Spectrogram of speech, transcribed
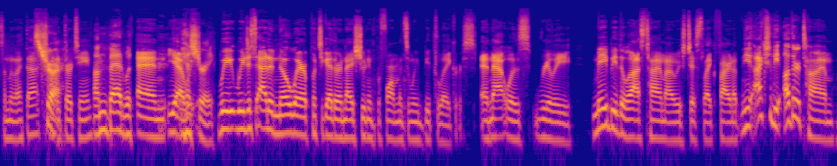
something like that. Sure. 2013. I'm bad with And yeah, history. we we just out of nowhere put together a nice shooting performance and we beat the Lakers. And that was really maybe the last time I was just like fired up. Actually, the other time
